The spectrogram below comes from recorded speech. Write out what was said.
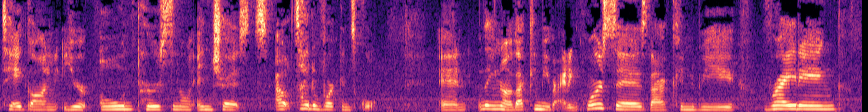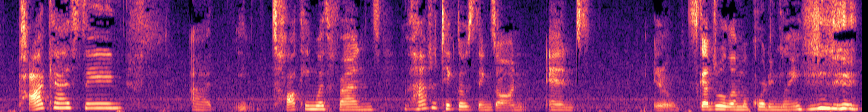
take on your own personal interests outside of work and school. And, you know, that can be riding horses, that can be writing, podcasting, uh, talking with friends. You have to take those things on and, you know, schedule them accordingly.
